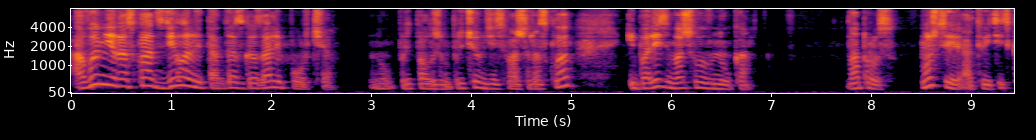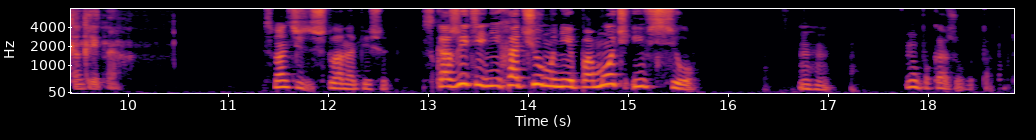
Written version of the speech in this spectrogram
а вы мне расклад сделали, тогда сказали порча. Ну, предположим, при чем здесь ваш расклад и болезнь вашего внука? Вопрос. Можете ответить конкретно? Смотрите, что она пишет. Скажите, не хочу мне помочь, и все. Угу. Ну, покажу вот так вот.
